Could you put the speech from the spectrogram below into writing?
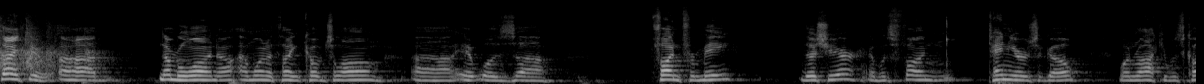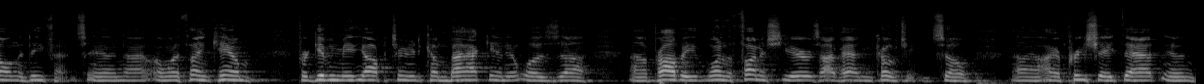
Thank you. Uh, Number one, I want to thank Coach Long. Uh, It was uh, fun for me this year. It was fun 10 years ago when Rocky was calling the defense. And uh, I want to thank him for giving me the opportunity to come back. And it was uh, uh, probably one of the funnest years I've had in coaching. So uh, I appreciate that. And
